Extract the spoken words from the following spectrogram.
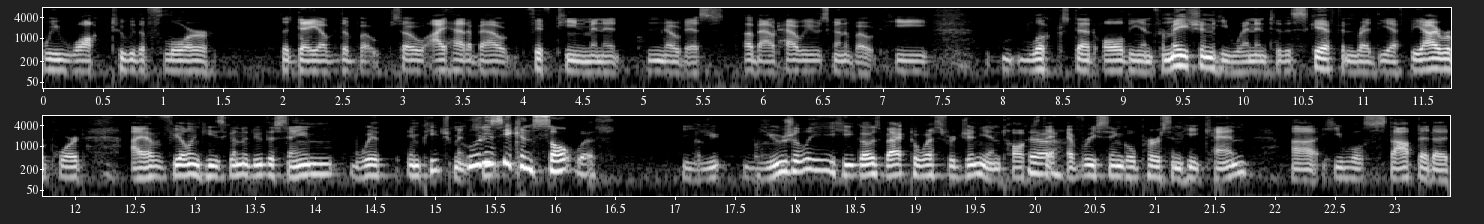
we walked to the floor the day of the vote. So I had about 15 minute notice about how he was going to vote. He looked at all the information. He went into the SCIF and read the FBI report. I have a feeling he's going to do the same with impeachment. Who does he consult with? U- usually, he goes back to West Virginia and talks Yeah. to every single person he can. Uh, he will stop at a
